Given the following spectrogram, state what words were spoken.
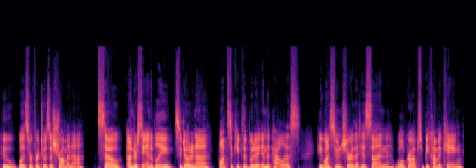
who was referred to as a Shramana. So, understandably, Suddhodana wants to keep the Buddha in the palace. He wants to ensure that his son will grow up to become a king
